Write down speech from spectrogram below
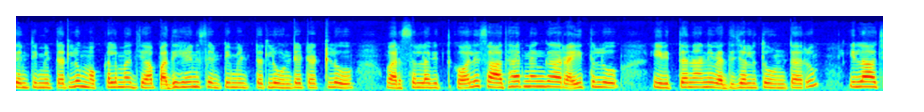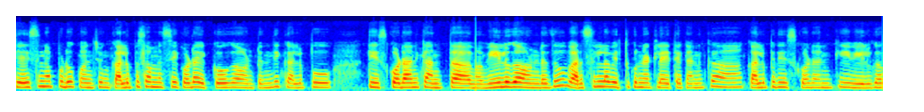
సెంటీమీటర్లు మొక్కల మధ్య పదిహేను సెంటీమీటర్లు ఉండేటట్లు వరుసల్లో విత్తుకోవాలి. సాధారణంగా రైతులు ఈ విత్తనాన్ని వెదజల్లుతూ ఉంటారు. ఇలా చేసినప్పుడు కొంచెం కలుపు సమస్య కూడా ఎక్కువగా ఉంటుంది. కలుపు తీసుకోవడానికి అంత వీలుగా ఉండదు. వరుసల్లో విత్తుకున్నట్లయితే కనుక కలుపు తీసుకోవడానికి వీలుగా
